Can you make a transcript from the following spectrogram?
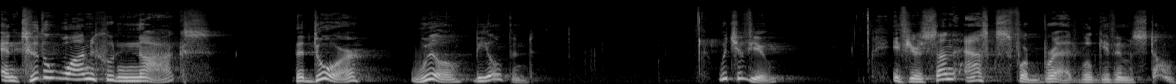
and to the one who knocks, the door will be opened. Which of you, if your son asks for bread, will give him a stone?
